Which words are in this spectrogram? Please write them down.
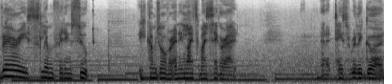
very slim fitting suit. He comes over and he lights my cigarette. And it tastes really good.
